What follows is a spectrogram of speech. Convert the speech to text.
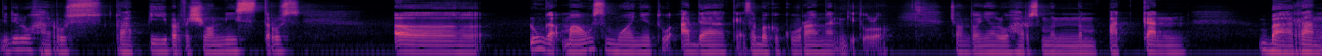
Jadi lu harus rapi perfeksionis terus uh, lu nggak mau semuanya tuh ada kayak serba kekurangan gitu loh. Contohnya lu harus menempatkan barang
